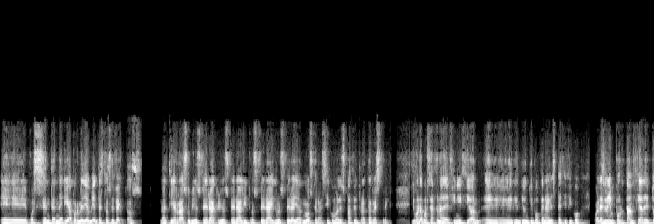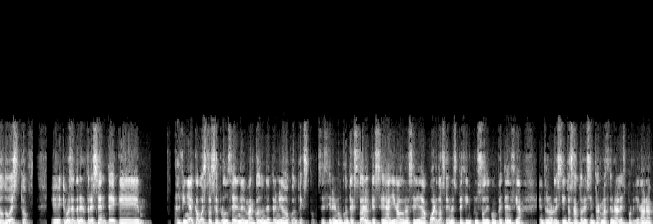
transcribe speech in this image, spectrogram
Eh, pues se entendería por medio ambiente estos efectos la Tierra, su biosfera, criosfera, litosfera, hidrosfera y atmósfera, así como el espacio intraterrestre. Y bueno, pues se hace una definición eh, de, un tipo penal específico. ¿Cuál es la importancia de todo esto? Eh, hemos de tener presente que al fin y al cabo, esto se produce en el marco de un determinado contexto, es decir, en un contexto en el que se ha llegado a una serie de acuerdos, hay una especie incluso de competencia entre los distintos actores internacionales por llegar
